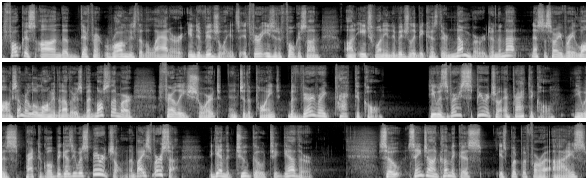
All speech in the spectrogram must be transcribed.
focus on the different rungs of the ladder individually. It's it's very easy to focus on on each one individually because they're numbered and they're not necessarily very long. Some are a little longer than others, but most of them are fairly short and to the point, but very very practical. He was very spiritual and practical. He was practical because he was spiritual, and vice versa. Again, the two go together. So St. John Climacus is put before our eyes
